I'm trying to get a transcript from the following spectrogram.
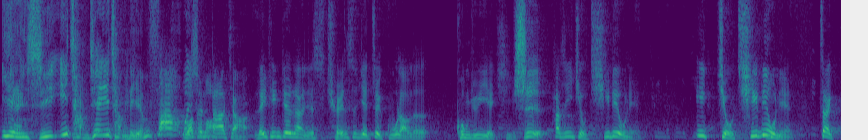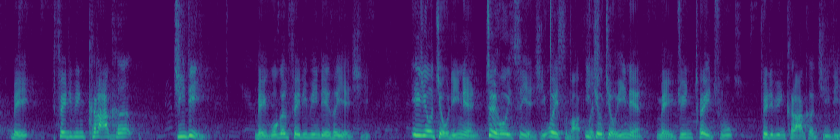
演习一场接一场连发，我要跟大家讲，雷霆对抗演习是全世界最古老的空军演习，是它是一九七六年，一九七六年在美菲律宾克拉克基地，美国跟菲律宾联合演习，一九九零年最后一次演习，为什么？一九九一年美军退出菲律宾克拉克基地，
